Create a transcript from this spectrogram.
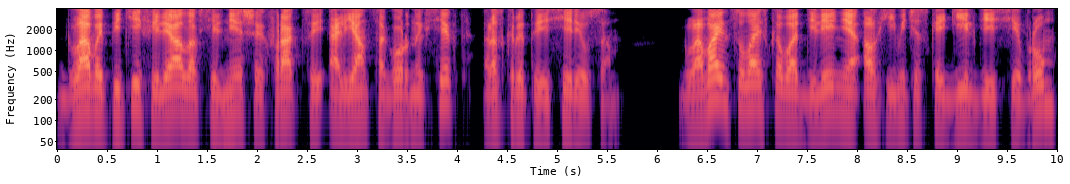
главы пяти филиалов сильнейших фракций Альянса горных сект, раскрытые Сириусом, глава инсулайского отделения алхимической гильдии Севрум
